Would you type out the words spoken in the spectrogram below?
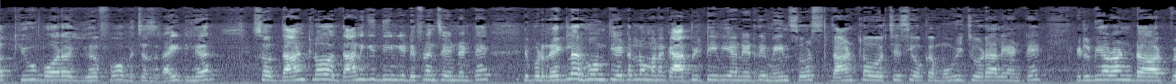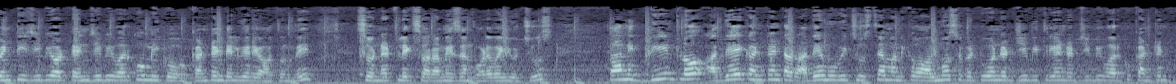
a cube or a UFO which is right here so దాంట్లో దానికి దీనికి డిఫరెన్స్ ఏంటంటే ఇప్పుడు రెగ్యులర్ హోమ్ థియేటర్లో మనకు యాపిల్ టీవీ అనేది మెయిన్ సోర్స్ దాంట్లో వచ్చేసి ఒక మూవీ చూడాలి అంటే it be around twenty GB or ten GB వరకు మీకు కంటెంట్ డెలివరీ అవుతుంది. So Netflix or Amazon would you choose కానీ దీంట్లో అదే కంటెంట్ ఆర్ అదే మూవీ చూస్తే మనకు ఆల్మోస్ట్ ఒక two hundred GB three hundred GB వరకు కంటెంట్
